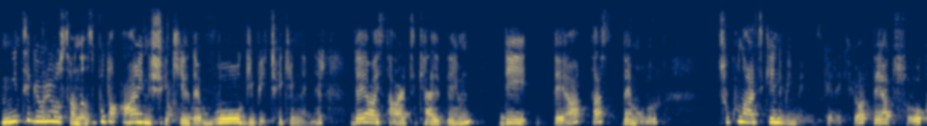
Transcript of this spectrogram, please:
Mit'i görüyorsanız bu da aynı şekilde wo gibi çekimlenir. Der ise artikel dem, die, der, das dem olur. Zug'un artikelini bilmeniz gerekiyor. Der Zug.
